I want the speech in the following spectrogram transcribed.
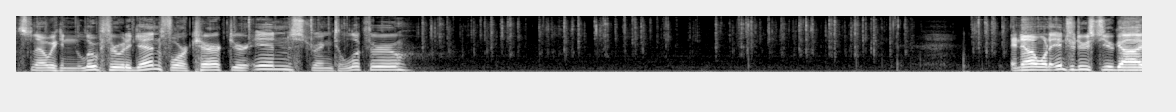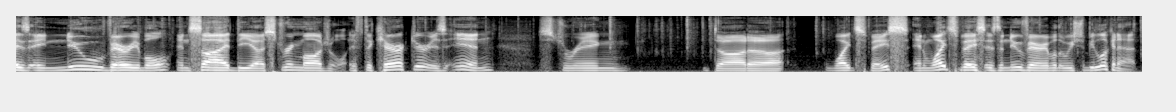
So now we can loop through it again for character in, string to look through. And now I want to introduce to you guys a new variable inside the uh, string module. If the character is in string dot uh, white space, and white space is the new variable that we should be looking at.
